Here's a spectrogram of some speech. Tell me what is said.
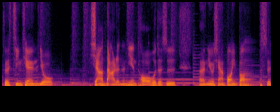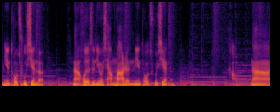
这今天有想要打人的念头，或者是呃，你有想要暴饮暴食的念头出现了，那或者是你有想要骂人的念头出现了。好，那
